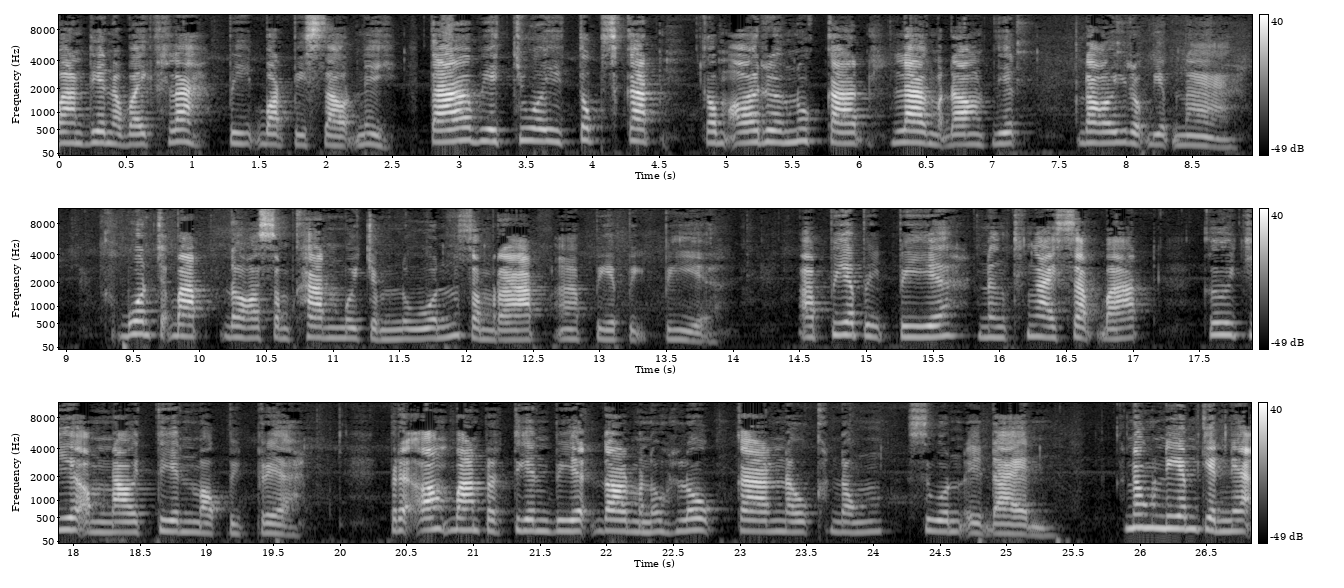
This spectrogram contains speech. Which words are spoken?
បានរៀនអ្វីខ្លះពីបទពិសោធន៍នេះតើវាជួយទប់ស្កាត់កុំឲ្យរឿងនោះកើតឡើងម្ដងទៀតដោយរបៀបណាក្បួនច្បាប់ដ៏សំខាន់មួយចំនួនសម្រាប់អាពាហ៍ពិពាហ៍អាពាហ៍ពិពាហ៍និងថ្ងៃសបាត គឺជាអំណោយទានមកពីព្រះ ព្រះអង្គបានប្រទានវាដល់មនុស្សលោកកាលនៅក្នុងសួនអេដែនក្នុងនាមជាអ្នក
